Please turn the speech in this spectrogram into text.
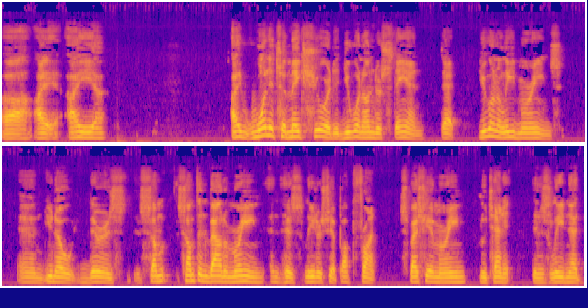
Uh, I I uh, I wanted to make sure that you would understand that you're going to lead Marines, and you know there is some something about a Marine and his leadership up front, especially a Marine lieutenant that is leading that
